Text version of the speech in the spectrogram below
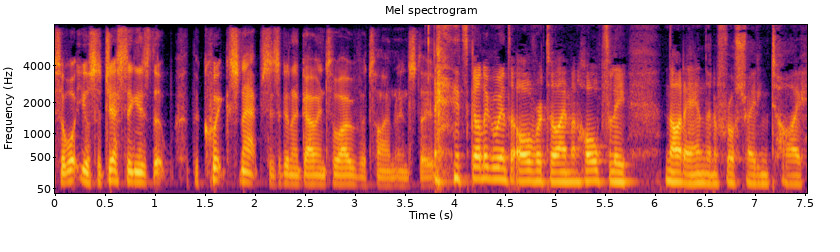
So what you're suggesting is that the quick snaps is going to go into overtime then, Steve. it's going to go into overtime and hopefully not end in a frustrating tie.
